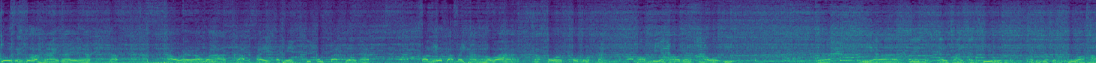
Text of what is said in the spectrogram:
ช่วงหนึ่งก็หายไปนะครับกับข่าวแววว่ากลับไปประเทศญี่ปุ่นบ้านเกิดนะครับ ตอนนี้ก็กลับมาอีกครั้งเพราะว่ามาโปรโปรโมทหนังพร้อมเมียเขานะอาโออีนะครับเมียก็เล่นไอไฟตันกิ้วอันนี้ก็เป็นผัวเขา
